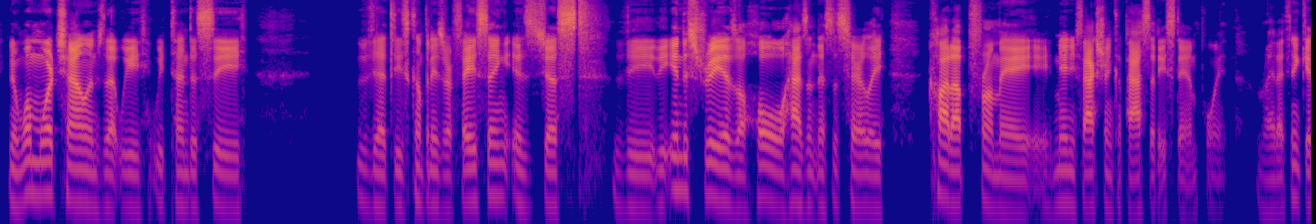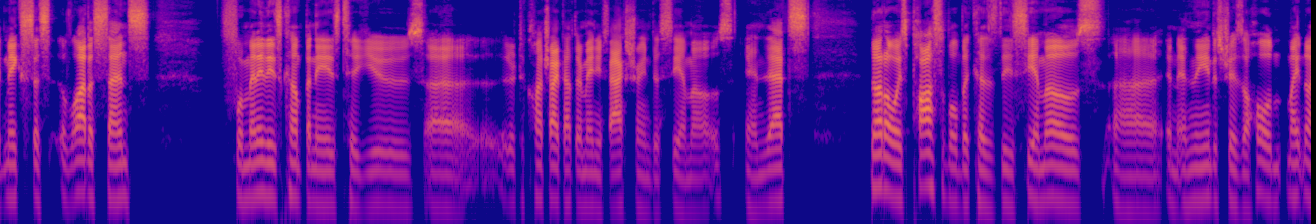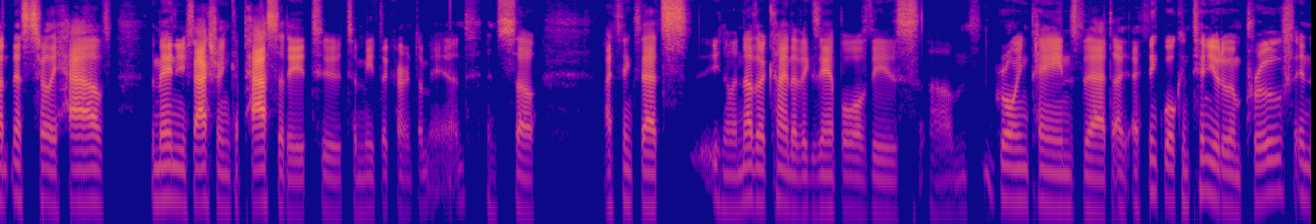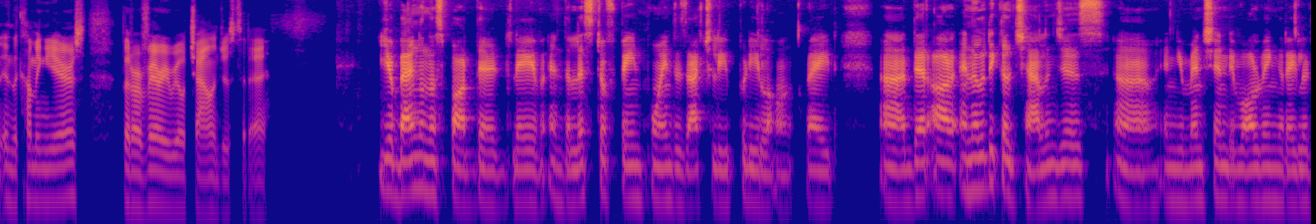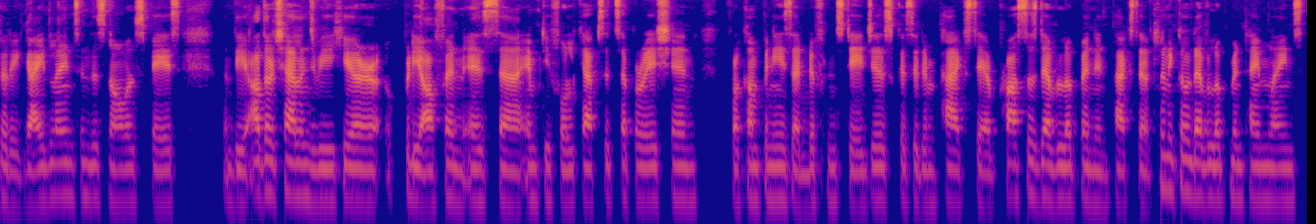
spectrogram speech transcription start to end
you know one more challenge that we we tend to see that these companies are facing is just the the industry as a whole hasn't necessarily caught up from a manufacturing capacity standpoint right i think it makes a lot of sense for many of these companies to use uh, or to contract out their manufacturing to cmos and that's not always possible because these CMOs uh, and, and, the industry as a whole might not necessarily have the manufacturing capacity to to meet the current demand. And so, I think that's you know another kind of example of these um, growing pains that I, I think will continue to improve in, in the coming years, but are very real challenges today. You're bang on the spot there, Dave, and the list of pain points is actually pretty long, right? Uh, there are analytical challenges, uh, and you mentioned evolving regulatory guidelines in this novel space. The other challenge we hear pretty often is uh, empty full capsid separation for companies at different stages because it impacts their process development, impacts their clinical development timelines.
